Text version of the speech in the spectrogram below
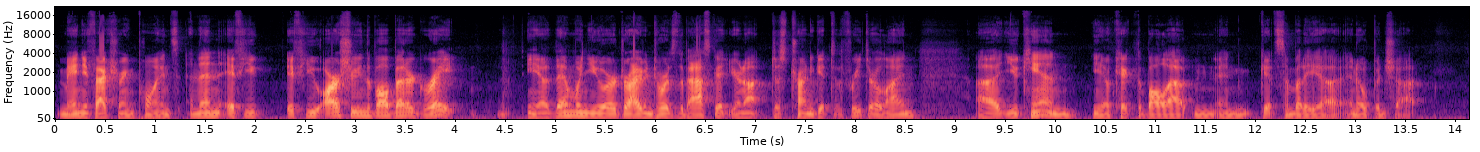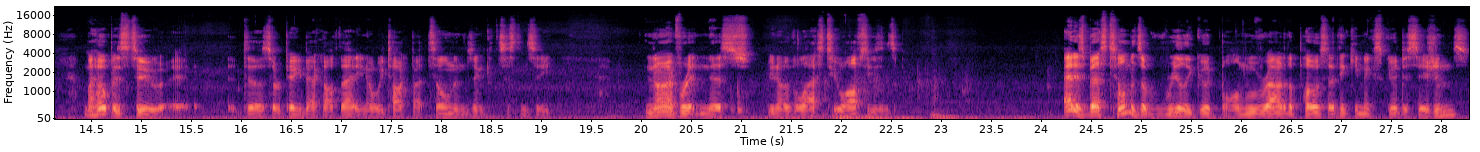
manufacturing points, and then if you if you are shooting the ball better, great. You know, then when you are driving towards the basket, you're not just trying to get to the free throw line. Uh, you can, you know, kick the ball out and, and get somebody uh, an open shot my hope is too to sort of piggyback off that. You know, we talked about Tilmon's inconsistency. None I've written this, you know, the last two off seasons. At his best, Tilmon's a really good ball mover out of the post. I think he makes good decisions.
